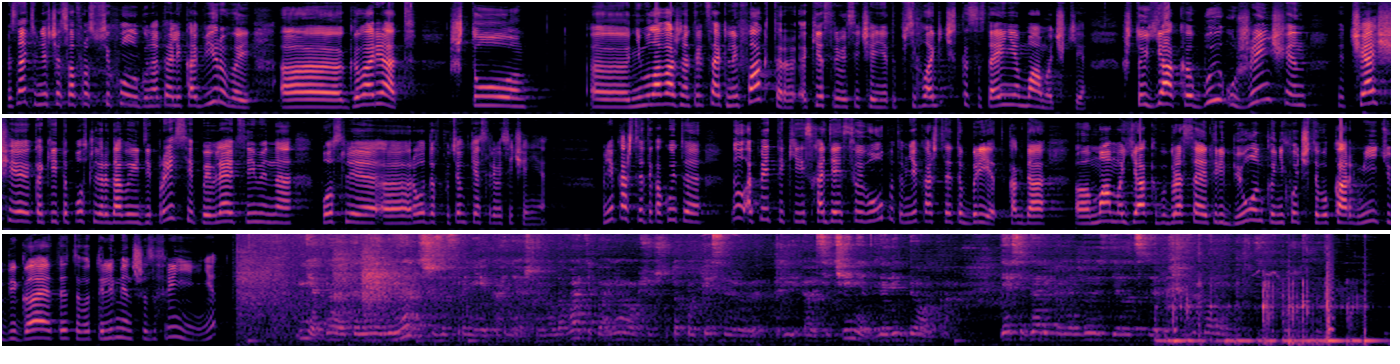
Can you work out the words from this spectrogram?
Вы знаете, у меня сейчас вопрос психологу Натальи Кабировой. Э, говорят, что немаловажный отрицательный фактор кесарево сечения – это психологическое состояние мамочки, что якобы у женщин чаще какие-то послеродовые депрессии появляются именно после э, родов путем кесарево сечения. Мне кажется, это какой-то, ну, опять-таки, исходя из своего опыта, мне кажется, это бред, когда э, мама якобы бросает ребенка, не хочет его кормить, убегает. Это вот элемент шизофрении, нет? Нет, ну это не элемент шизофрении, конечно, но давайте поймем вообще, что такое кесарево сечение для ребенка. Я всегда рекомендую сделать следующее.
